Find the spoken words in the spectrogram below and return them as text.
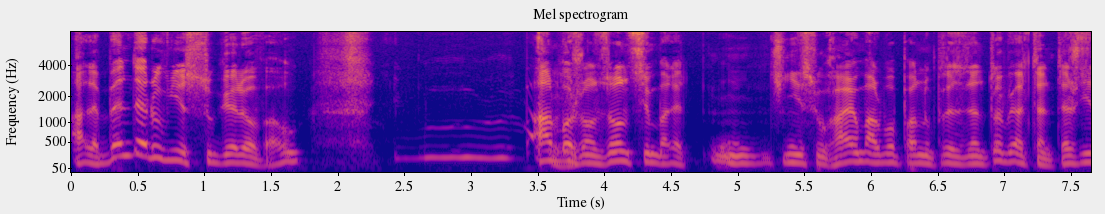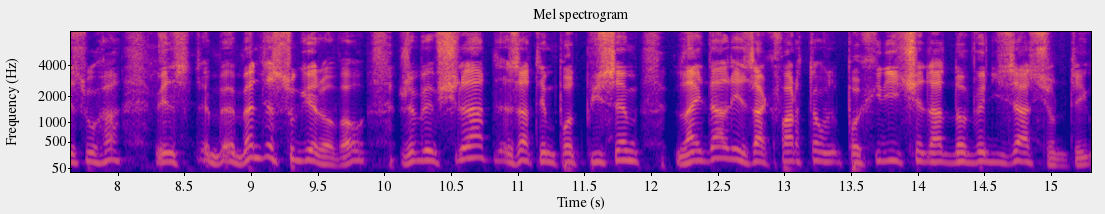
Ale będę również sugerował, albo rządzącym, ale ci nie słuchają, albo panu prezydentowi, ale ten też nie słucha, więc b- będę sugerował, żeby w ślad za tym podpisem najdalej za kwartał pochylić się nad nowelizacją tej,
